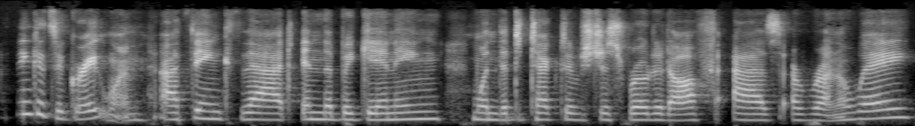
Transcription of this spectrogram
I think it's a great one. I think that in the beginning, when the detectives just wrote it off as a runaway,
